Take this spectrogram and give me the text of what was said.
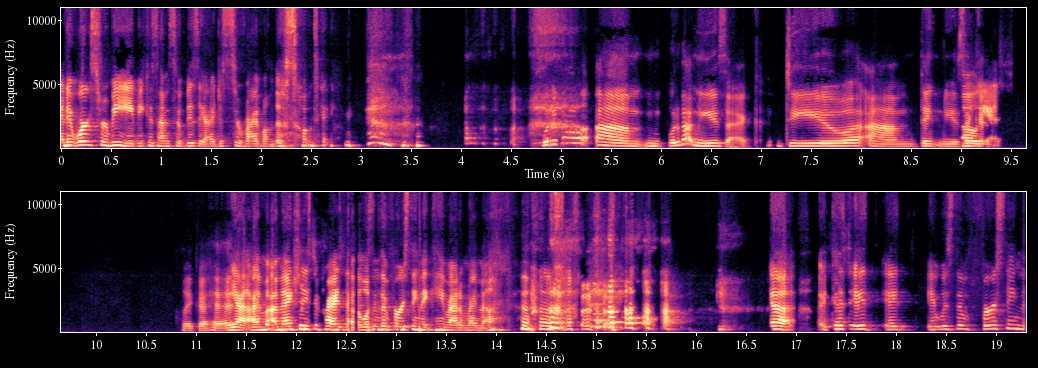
and it works for me because I'm so busy. I just survive on those all day. What about um what about music? Do you um think music oh, yes. like a hit? Yeah, I'm I'm actually surprised that wasn't the first thing that came out of my mouth. yeah, because it it it was the first thing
